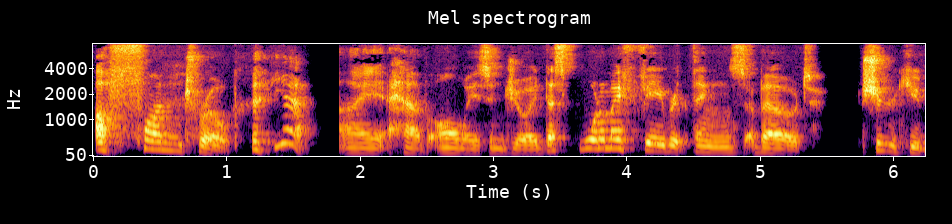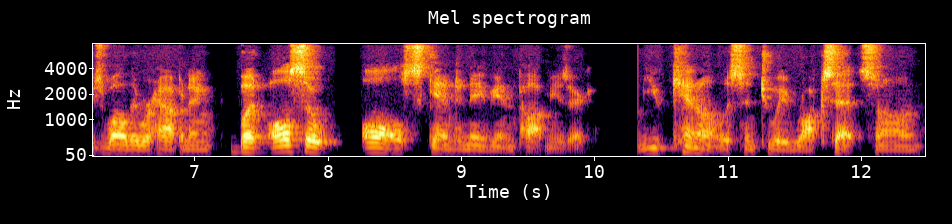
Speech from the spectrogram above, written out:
a fun trope. yeah, I have always enjoyed. That's one of my favorite things about Sugar Cubes while they were happening, but also all Scandinavian pop music. You cannot listen to a Roxette song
